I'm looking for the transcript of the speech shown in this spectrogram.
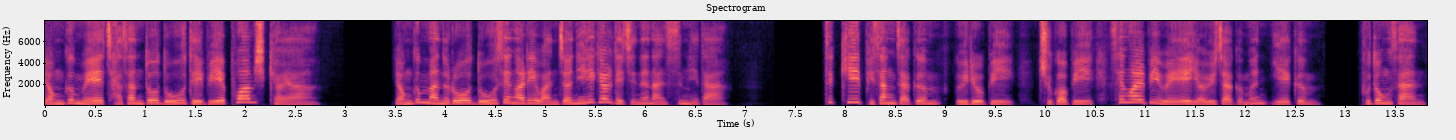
연금 외의 자산도 노후 대비에 포함시켜야 연금만으로 노후 생활이 완전히 해결되지는 않습니다. 특히 비상자금, 의료비, 주거비, 생활비 외의 여유자금은 예금, 부동산,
